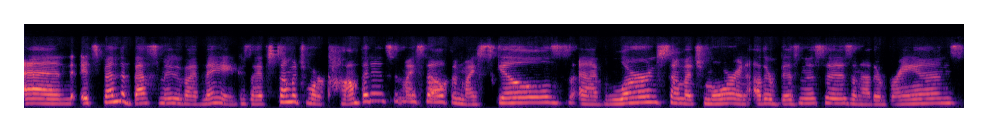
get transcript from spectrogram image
And it's been the best move I've made because I have so much more confidence in myself and my skills. And I've learned so much more in other businesses and other brands.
